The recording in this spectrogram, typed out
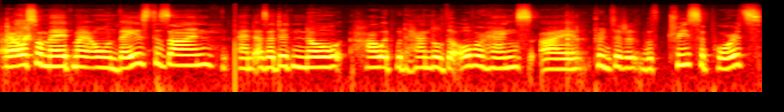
I also made my own base design and as I didn't know how it would handle the overhangs, I printed it with tree supports.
